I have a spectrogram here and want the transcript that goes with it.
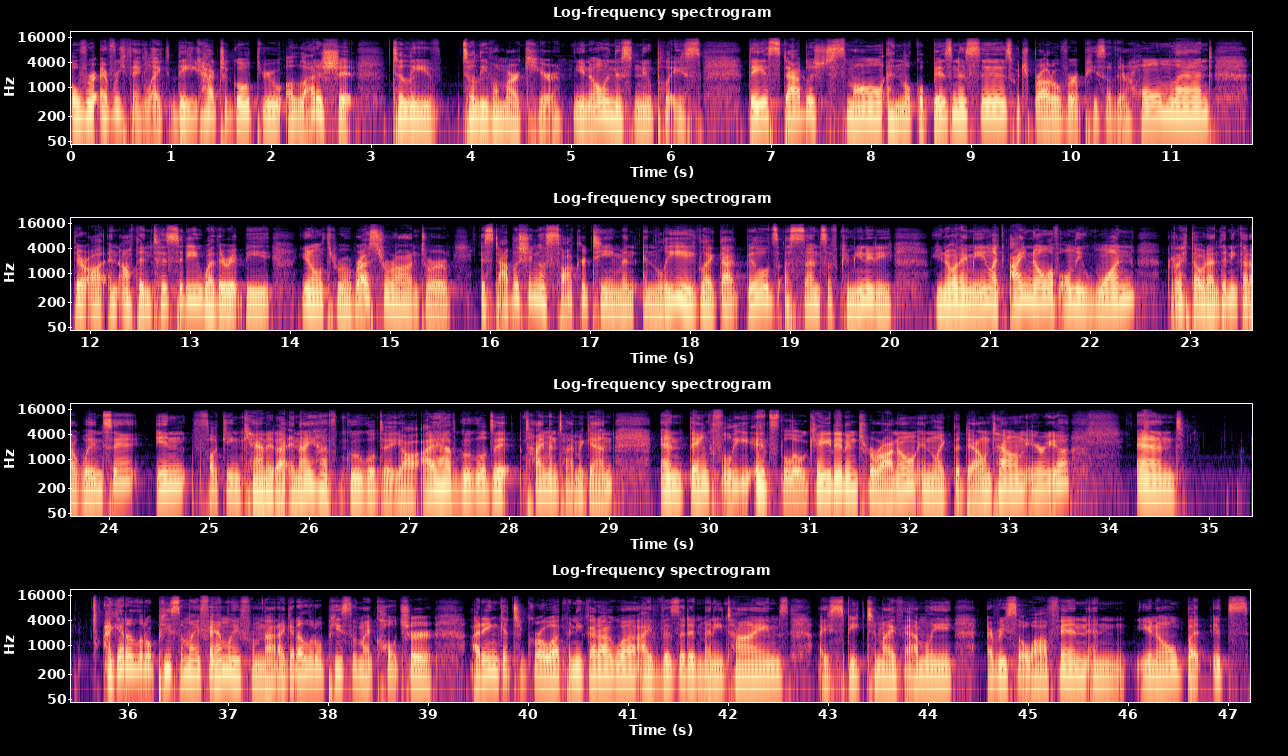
over everything. Like they had to go through a lot of shit to leave to leave a mark here, you know, in this new place. They established small and local businesses, which brought over a piece of their homeland, their an authenticity, whether it be, you know, through a restaurant or establishing a soccer team and, and league. Like that builds a sense of community. You know what I mean? Like I know of only one restaurante nicaragüense in fucking Canada. And I have Googled it, y'all. I have Googled it time and time again. And thankfully, it's located in Toronto in like the downtown area. And I get a little piece of my family from that. I get a little piece of my culture. I didn't get to grow up in Nicaragua. I visited many times. I speak to my family every so often and you know, but it's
